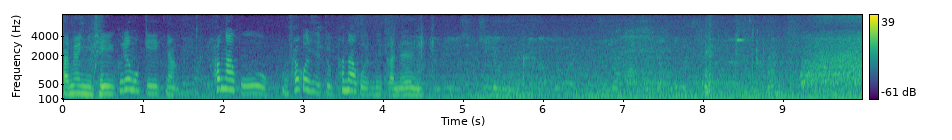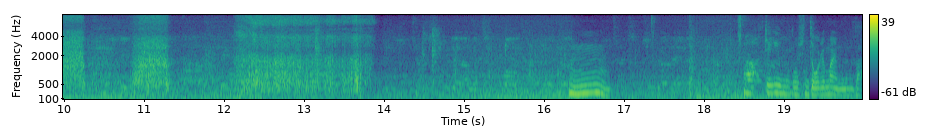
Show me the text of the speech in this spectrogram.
라면이 제일 끓여 먹기 그냥 편하고 설거지도 편하고 이러니까는 음. 아, 튀김도 진짜 오랜만에 먹는다.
